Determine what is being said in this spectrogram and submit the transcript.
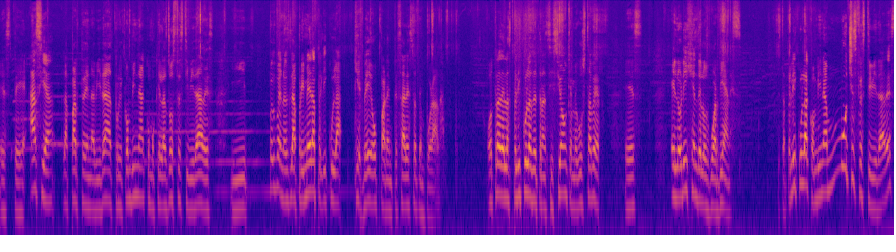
este, hacia la parte de Navidad, porque combina como que las dos festividades. Y pues bueno, es la primera película que veo para empezar esta temporada. Otra de las películas de transición que me gusta ver es El origen de los guardianes. Esta película combina muchas festividades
